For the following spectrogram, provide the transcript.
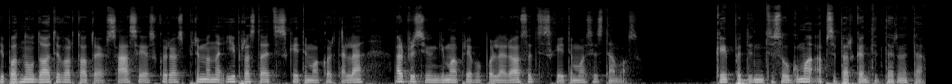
taip pat naudoti vartotojo sąsajas, kurios primena įprastą atsiskaitimo kortelę ar prisijungimą prie populiarios atsiskaitimo sistemos. Kaip padidinti saugumą apsiperkant internete?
